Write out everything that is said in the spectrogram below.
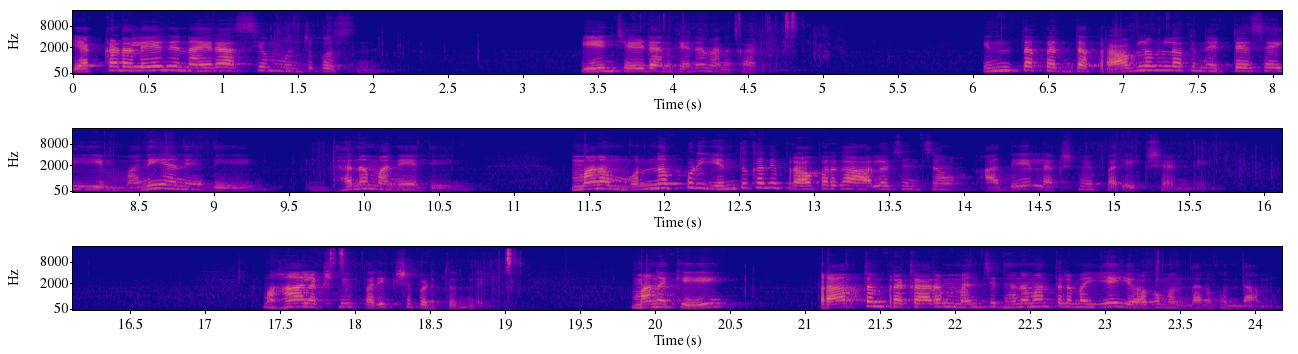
ఎక్కడ లేని నైరాస్యం ముంచుకొస్తుంది. ఏం చేయడానికైనా వెనకాడు. ఇంత పెద్ద ప్రాబ్లంలోకి నెట్టేసే ఈ మనీ అనేది ధనం అనేది మనం ఉన్నప్పుడు ఎందుకని ప్రాపర్గా ఆలోచించాం? అదే లక్ష్మీ పరీక్ష అండి. మహాలక్ష్మి పరీక్ష పెడుతుంది. మనకి ప్రాప్తం ప్రకారం మంచి ధనవంతులమయ్యే యోగం ఉందనుకుందాం.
